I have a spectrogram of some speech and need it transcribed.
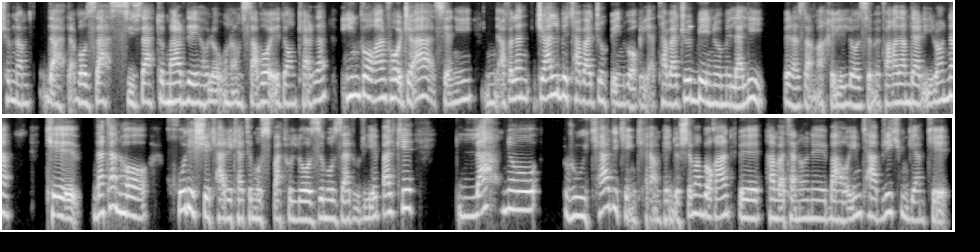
چه می‌دونم ده دوازده سیزده تا مرد حالا اونم سوا ادام کردن. این واقعا فاجعه است. یعنی اولا جلب توجه به این واقعیت توجه بین المللی به نظر من خیلی لازمه. فقط هم در ایران نه. که نه تنها خودش یک حرکت مثبت و لازم و ضروریه بلکه لحن و روی کردی که این کمپین داشته. من واقعا به هموطنان بهاییم تبریک میگم که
